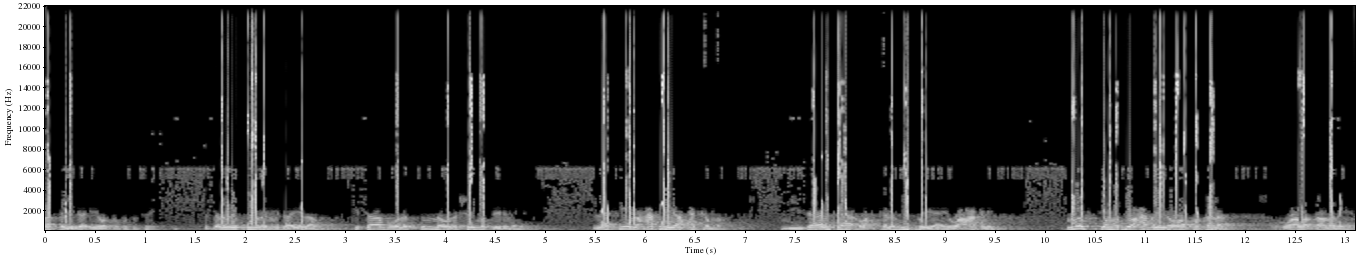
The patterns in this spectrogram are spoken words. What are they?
نقل جاء يوحى كتوسيو مسألة كله من مدى كتاب ولا سنة ولا شيء مبيرني لكن عقل جاء حكمة. ميزانك وحكله فيها وعقل نصف هذا عقل وافقنا. ولا قادرين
